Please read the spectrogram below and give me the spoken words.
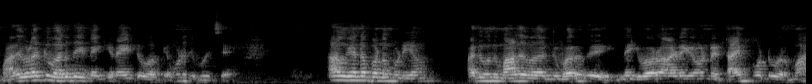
மாத விளக்கு வருது இன்னைக்கு ரைட்டு ஓகே முடிஞ்சு போச்சு. அவங்க என்ன பண்ண முடியும்? அது வந்து மாத வருது. இன்னைக்கு வரும் அன்னைக்கு டைம் போட்டு வருமா?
